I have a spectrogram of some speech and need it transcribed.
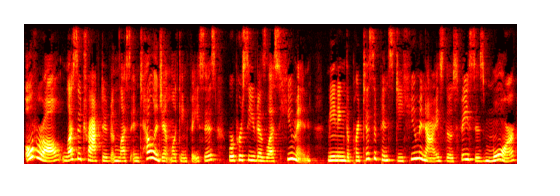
Overall, less attractive and less intelligent looking faces were perceived as less human, meaning the participants dehumanized those faces more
